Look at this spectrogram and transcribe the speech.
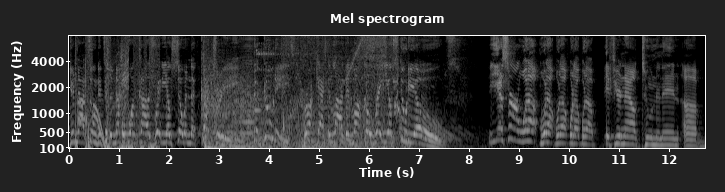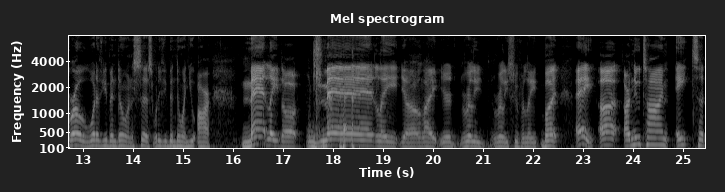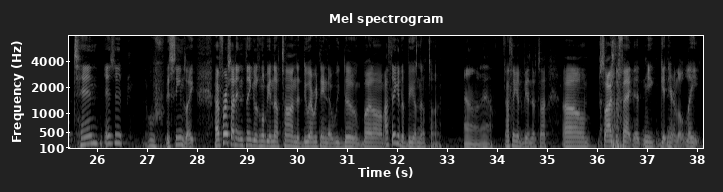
You're now tuned into the number one college radio show in the country, The Goonies, broadcasting live in Montco Radio Studios. Yes, sir. What up? What up? What up? What up? What up? If you're now tuning in, uh, bro, what have you been doing? Sis, what have you been doing? You are mad late, dog. mad late, yo. Like you're really, really super late. But hey, uh, our new time eight to ten, is it? Oof, it seems like at first I didn't think it was gonna be enough time to do everything that we do, but um, I think it'll be enough time. I don't know. I think it'll be enough time. Um, besides the fact that me getting here a little late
